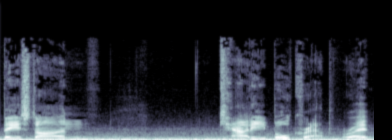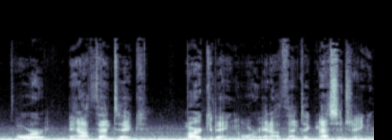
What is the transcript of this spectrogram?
based on catty bullcrap, right? Or inauthentic marketing or inauthentic messaging.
